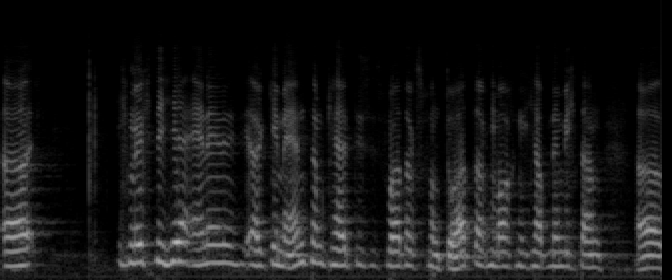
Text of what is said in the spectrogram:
Äh, ich möchte hier eine äh, Gemeinsamkeit dieses Vortrags von dort auch machen. Ich habe nämlich dann, äh,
